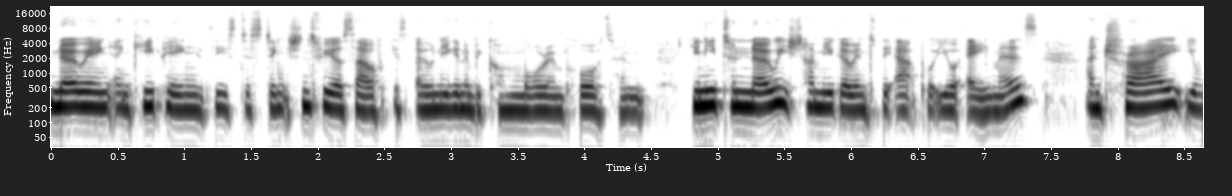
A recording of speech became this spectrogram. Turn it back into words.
knowing and keeping these distinctions for yourself is only going to become more important. You need to know each time you go into the app what your aim is and try your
